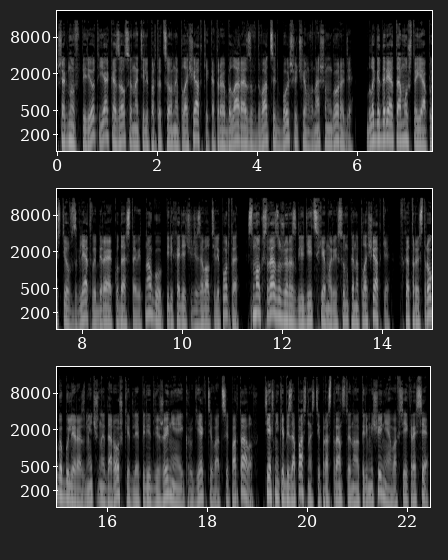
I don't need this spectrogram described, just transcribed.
Шагнув вперед, я оказался на телепортационной площадке, которая была раз в 20 больше, чем в нашем городе. Благодаря тому, что я опустил взгляд, выбирая, куда ставить ногу, переходя через овал телепорта, смог сразу же разглядеть схему рисунка на площадке, в которой строго были размечены дорожки для передвижения и круги активации порталов. Техника безопасности пространственного перемещения во всей красе.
